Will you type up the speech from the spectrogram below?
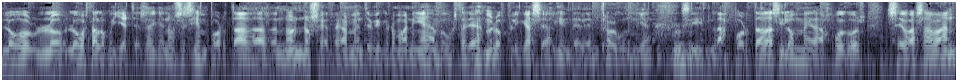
Luego, luego están los billetes, ¿eh? que no sé si en portadas, no, no sé realmente Micromanía, me gustaría que me lo explicase alguien de dentro algún día, si las portadas y los megajuegos se basaban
